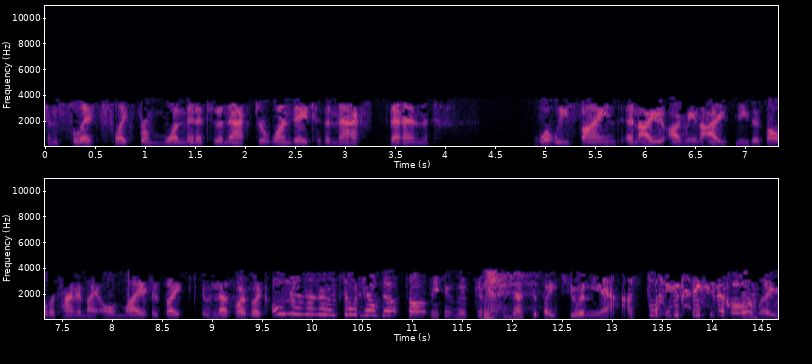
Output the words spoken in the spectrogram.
conflict, like from one minute to the next or one day to the next, then what we find, and I, I mean, I see this all the time in my own life. It's like, and that's why I'm like, oh no, no, no, don't have that thought because it's going to connect to bite you in the ass, like you know, like,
